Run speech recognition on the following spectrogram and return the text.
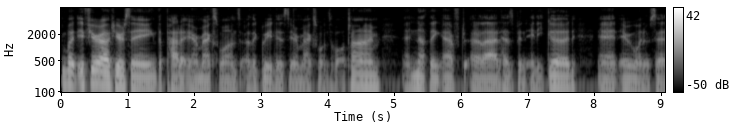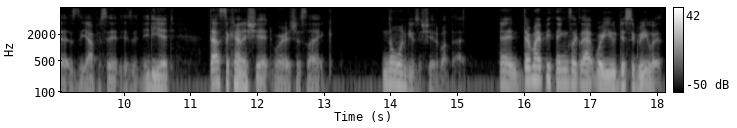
But if you're out here saying the Patta Air Max ones are the greatest Air Max ones of all time, and nothing after that has been any good, and everyone who says the opposite is an idiot, that's the kind of shit where it's just like, no one gives a shit about that. And there might be things like that where you disagree with.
